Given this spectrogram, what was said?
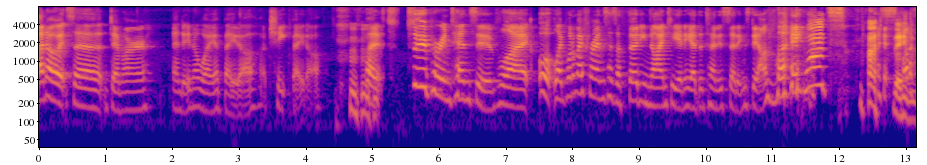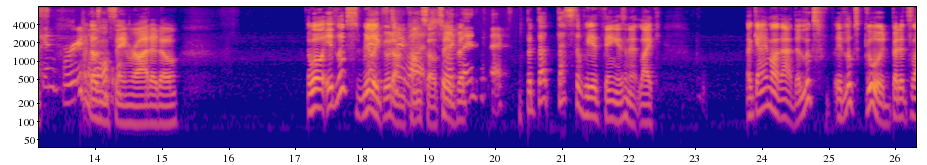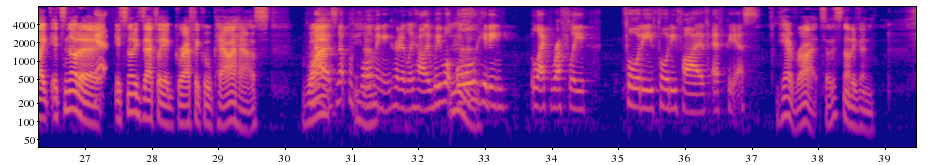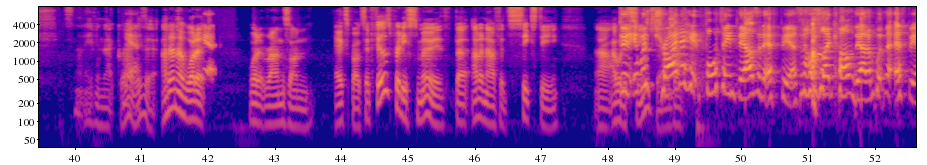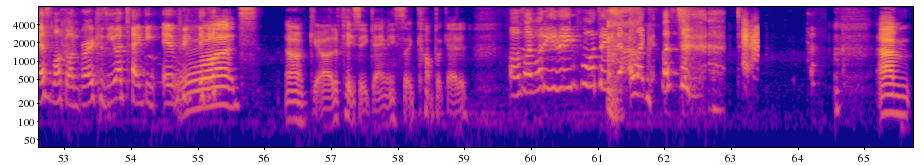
I know it's a demo and in a way a beta, a cheap beta, but it's super intensive. Like, oh, like one of my friends has a 3090 and he had to turn his settings down. Like, What? That seems that doesn't seem right at all. Well, it looks really It's good on much, console too, like, but but that that's the weird thing, isn't it? Like a game like that that looks it looks good, but it's like it's not a Yeah. it's not exactly a graphical powerhouse. Why? No, it's not you know? performing incredibly highly. We were Yeah. all hitting like roughly 40, 45 FPS. Yeah, right. So that's not even it's not even that great, Yeah. is it? I don't know what it Yeah. what it runs on Xbox. It feels pretty smooth, but I don't know if it's sixty. Uh, I would Dude, it was so, trying but- to hit 14,000 FPS, and I was like, calm down, I'm putting the FPS lock on, bro, because you are tanking everything. What? Oh god, a PC gaming is so complicated. I was like, what do you mean 14,000? like, that's too... Um,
